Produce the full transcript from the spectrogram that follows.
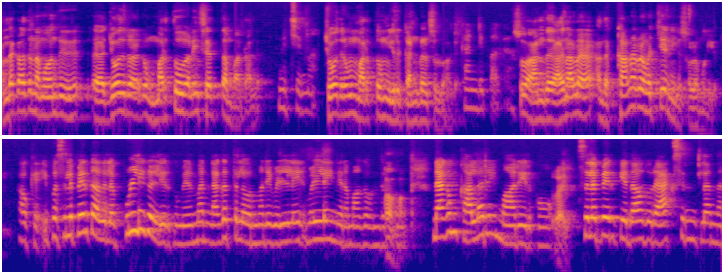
அந்த காலத்தில் நம்ம வந்து ஜோதிடருக்கும் மருத்துவங்களையும் சேர்த்து தான் பார்த்தாங்க. நிச்சயமா. ஜோதிடமும் மருத்துவம் இரு கண்கள் சொல்லுவாங்க. கண்டிப்பாக. ஸோ அந்த அதனால அந்த கலரை வச்சே நீங்கள் சொல்ல முடியும். ஓகே இப்போ சில பேருக்கு அதுல புள்ளிகள் இருக்கும் இது மாதிரி நகத்துல ஒரு மாதிரி வெள்ளை வெள்ளை நிறமாக வந்திருக்கும். நகம் கலரே மாறி இருக்கும். சில பேருக்கு ஏதாவது ஒரு ஆக்சிடென்ட்ல அந்த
